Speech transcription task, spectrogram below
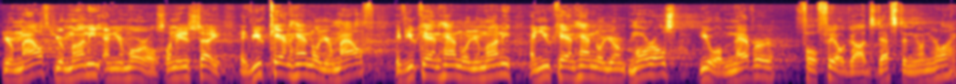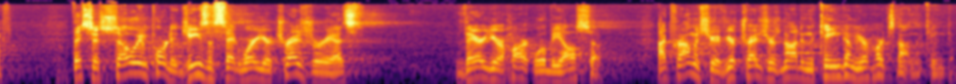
Your mouth, your money, and your morals. Let me just tell you if you can't handle your mouth, if you can't handle your money, and you can't handle your morals, you will never fulfill God's destiny on your life. This is so important. Jesus said, Where your treasure is, there your heart will be also. I promise you, if your treasure is not in the kingdom, your heart's not in the kingdom.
